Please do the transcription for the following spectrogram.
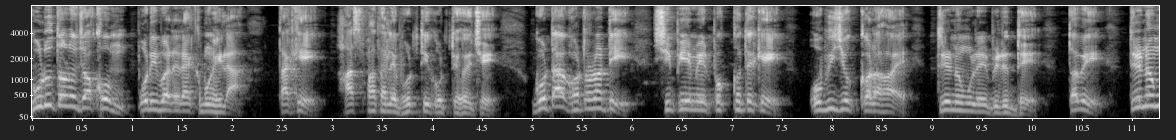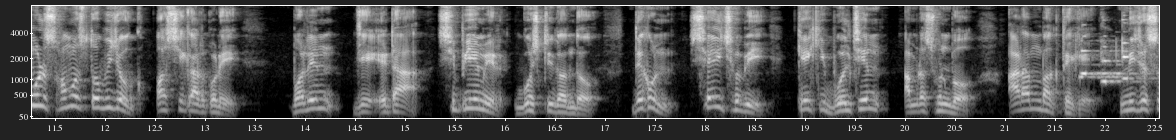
গুরুতর জখম পরিবারের এক মহিলা। তাকে হাসপাতালে ভর্তি করতে হয়েছে। গোটা ঘটনাটি সিপিএমের পক্ষ থেকে অভিযোগ করা হয় তৃণমূলের বিরুদ্ধে। তবে তৃণমূল সমস্ত অভিযোগ অস্বীকার করে বলেন যে এটা সিপিএমের গোষ্ঠীদ্বন্দ্ব। দেখুন, সেই ছবি কে কি বলছেন আমরা শুনব আরামবাগ থেকে। নিজস্ব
